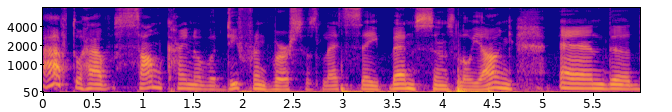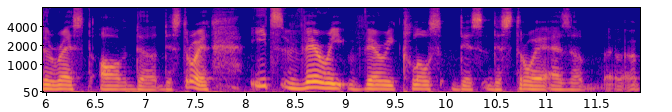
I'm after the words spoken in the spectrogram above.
have to have some kind of a different versus, let's say Benson's Loyang and uh, the rest of the destroyers. It's very, very close, this destroyer as a, a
